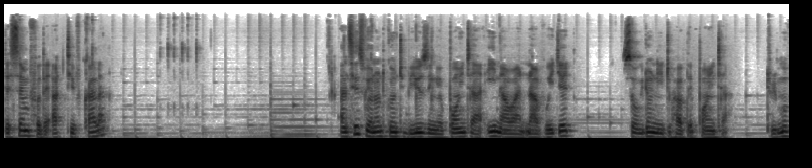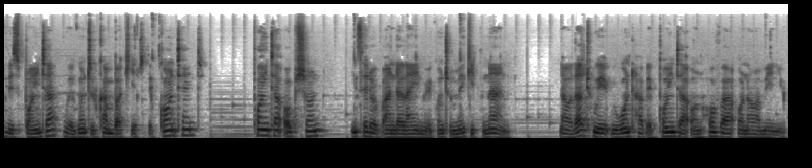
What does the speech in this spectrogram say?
The same for the active color. And since we're not going to be using a pointer in our nav widget, so we don't need to have the pointer. Remove this pointer, we're going to come back here to the content, pointer option, instead of underline, we're going to make it none. Now that way, we won't have a pointer on hover on our menu.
